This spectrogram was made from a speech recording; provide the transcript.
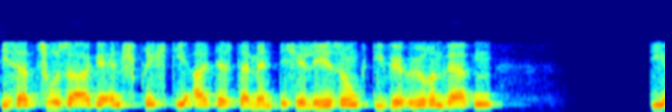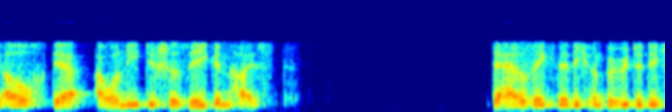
Dieser Zusage entspricht die alttestamentliche Lesung, die wir hören werden, die auch der aaronitische Segen heißt. Der Herr segne dich und behüte dich,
